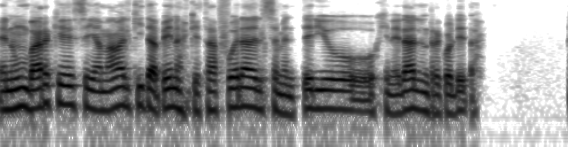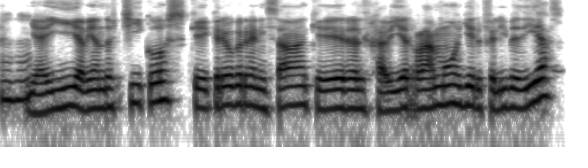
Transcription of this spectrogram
en un bar que se llamaba El Quitapenas, que está fuera del cementerio general en Recoleta. Y ahí habían dos chicos que creo que organizaban, que era el Javier Ramos y el Felipe Díaz.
